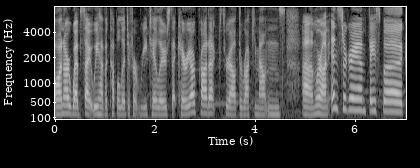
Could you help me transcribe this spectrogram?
On our website, we have a couple of different retailers that carry our product throughout the Rocky Mountains. Um, we're on Instagram, Facebook.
